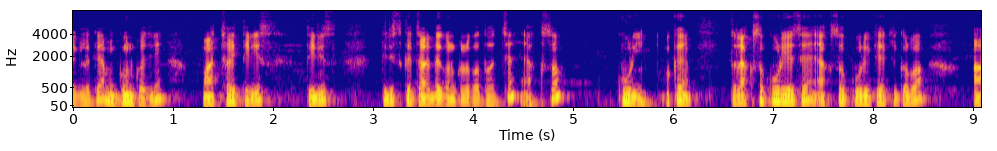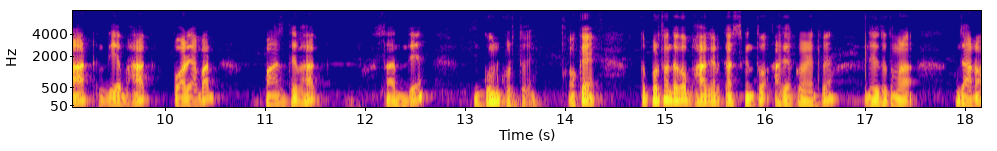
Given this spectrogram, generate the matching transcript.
এগুলোকে আমি গুণ করে দিই। পাঁচ, ছয়, তিরিশ তিরিশ, তিরিশকে চার দিয়ে গুণ করলে কত হচ্ছে? একশো কুড়ি, ওকে? তাহলে একশো কুড়ি হয়েছে, একশো কুড়িকে কী করব? আট দিয়ে ভাগ, পরে আবার পাঁচ দিয়ে ভাগ, সাত দিয়ে গুণ করতে হবে, ওকে? তো প্রথমে দেখো ভাগের কাজ কিন্তু আগে করে নিতে হবে, যেহেতু তোমরা জানো,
